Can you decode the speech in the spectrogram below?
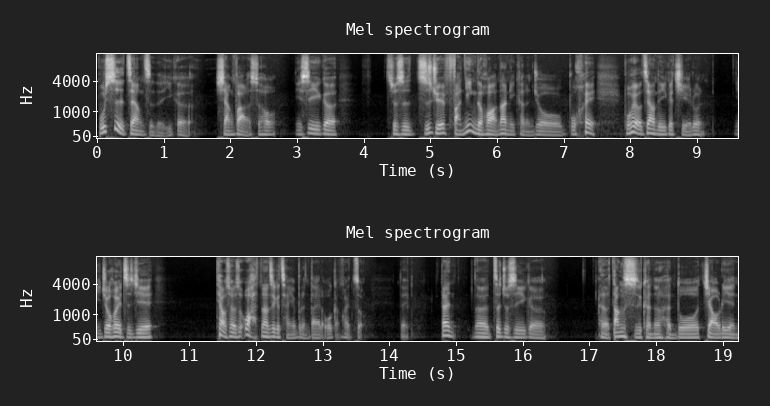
不是这样子的一个想法的时候，你是一个就是直觉反应的话，那你可能就不会 不会有这样的一个结论，你就会直接跳出来说：“哇，那这个产业不能待了，我赶快走。”对，但。那这就是一个，呃，当时可能很多教练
